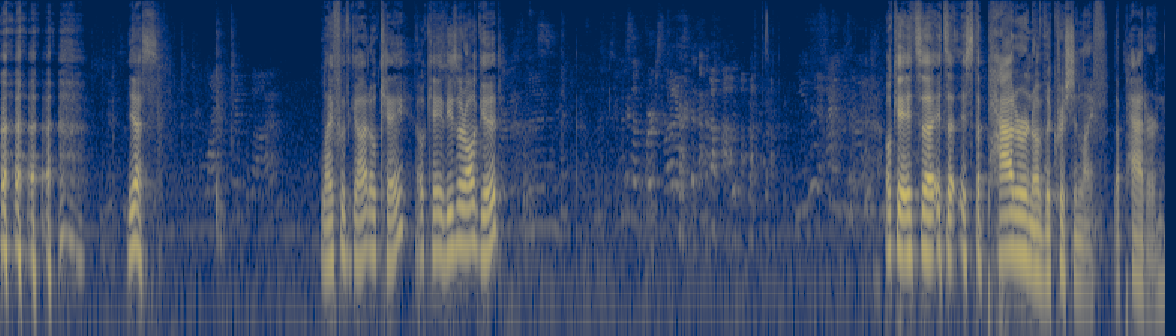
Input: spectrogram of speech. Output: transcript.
yes. Life with God, okay. Okay, these are all good. Okay, it's a, it's a, it's the pattern of the Christian life. The pattern.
